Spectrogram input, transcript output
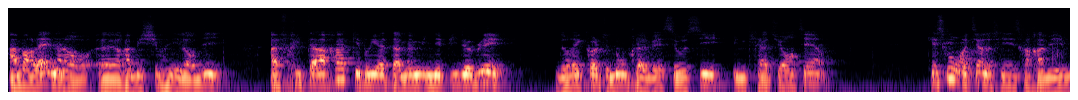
À Marlène, alors euh, Rabbi Shimon il leur dit, Afrita acha kibriyata, même une épi de blé de récolte non prélevée, c'est aussi une créature entière. Qu'est-ce qu'on retient de ce qu'ils disent Rachamim?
